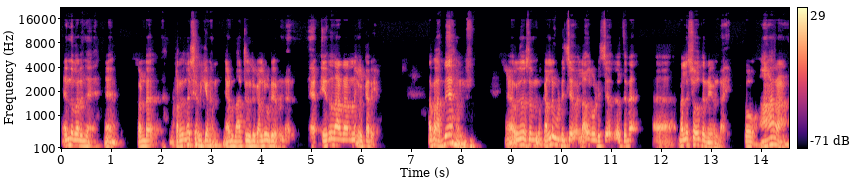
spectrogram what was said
എന്ന് പറഞ്ഞ് പണ്ട് പറയുന്ന ക്ഷമിക്കണം. ഞങ്ങളുടെ നാട്ടിൽ ഒരു കള്ളുകൂടിയുണ്ടായിരുന്നു ഏത് നാടാണെന്ന് നിങ്ങൾക്കറിയാം. അപ്പൊ അദ്ദേഹം ഒരു ദിവസം കള്ള് കുടിച്ച് വല്ലാതെ കുടിച്ച് അദ്ദേഹത്തിന് മലശോധനയുണ്ടായി അപ്പോ ആറാണ്.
